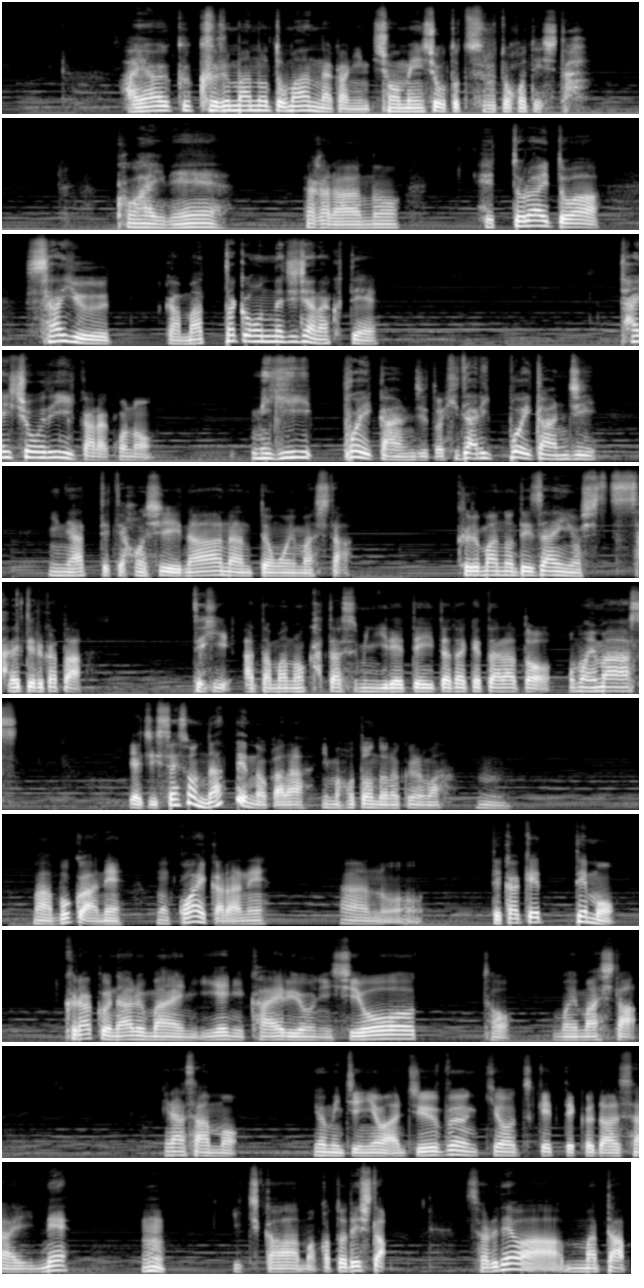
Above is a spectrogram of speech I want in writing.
危うく車のど真ん中に正面衝突するとこでした。怖いね。だからあのヘッドライトは左右が全く同じじゃなくて対象でいいからこの右っぽい感じと左っぽい感じになっててほしいなぁなんて思いました。車のデザインをされてる方是非頭の片隅に入れていただけたらと思います。いや実際そうなってんのかな今ほとんどの車。うん。まあ僕はねもう怖いからねあの出かけても暗くなる前に家に帰るようにしようと思いました。皆さんも夜道には十分気をつけてくださいね。うん。市川誠でした。それではまた。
